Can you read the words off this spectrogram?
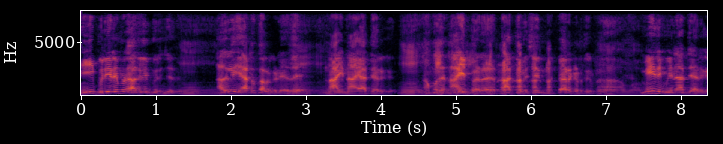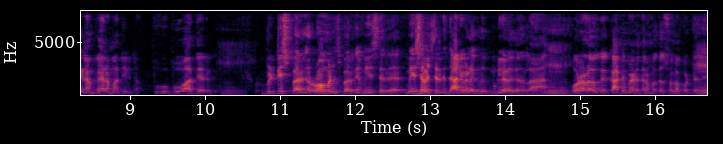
நீ பிரியிற மாதிரி அதுலயும் பிரிஞ்சது. அதுலயும் ஏற்றத்தாழ்வு கிடையாது. நாய் நாயாத்தே இருக்கு. நம்ம தான் நாய் பேரை மாத்தி வச்சு பேரை கெடுத்துக்கிட்டு இருக்கோம். மீன் மீனாத்தியா இருக்கு நம்ம பேரை மாத்திக்கிட்டோம். பூ பூவாத்தியா இருக்கு. பிரிட்டிஷ் பாருங்க ரோமன்ஸ் பாருங்க மீச மீச வச்சிருக்கு தாடி வளர்க்குறது முடி வளர்க்குறதுலாம் ஓரளவுக்கு காட்டு மேடத்தனமா தான் சொல்லப்பட்டது.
